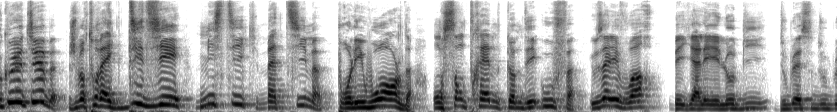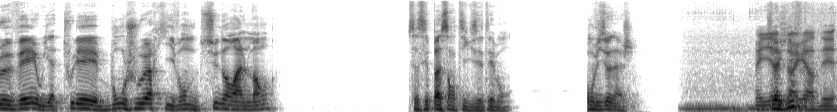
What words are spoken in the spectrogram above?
Coucou YouTube Je me retrouve avec Didier, Mystique, ma team pour les Worlds. On s'entraîne comme des oufs. Vous allez voir, il y a les lobbies WSW où il y a tous les bons joueurs qui vont dessus normalement. Ça s'est pas senti qu'ils étaient bons. Bon visionnage. Mais hier j'ai regardé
